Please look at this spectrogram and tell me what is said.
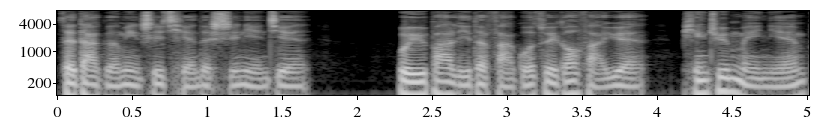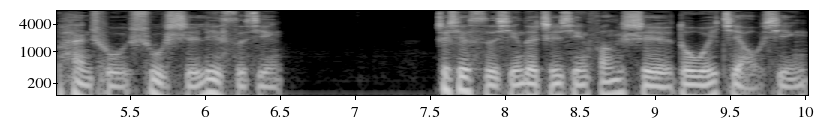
在大革命之前的十年间。位于巴黎的法国最高法院平均每年判处数十例死刑，这些死刑的执行方式多为绞刑，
